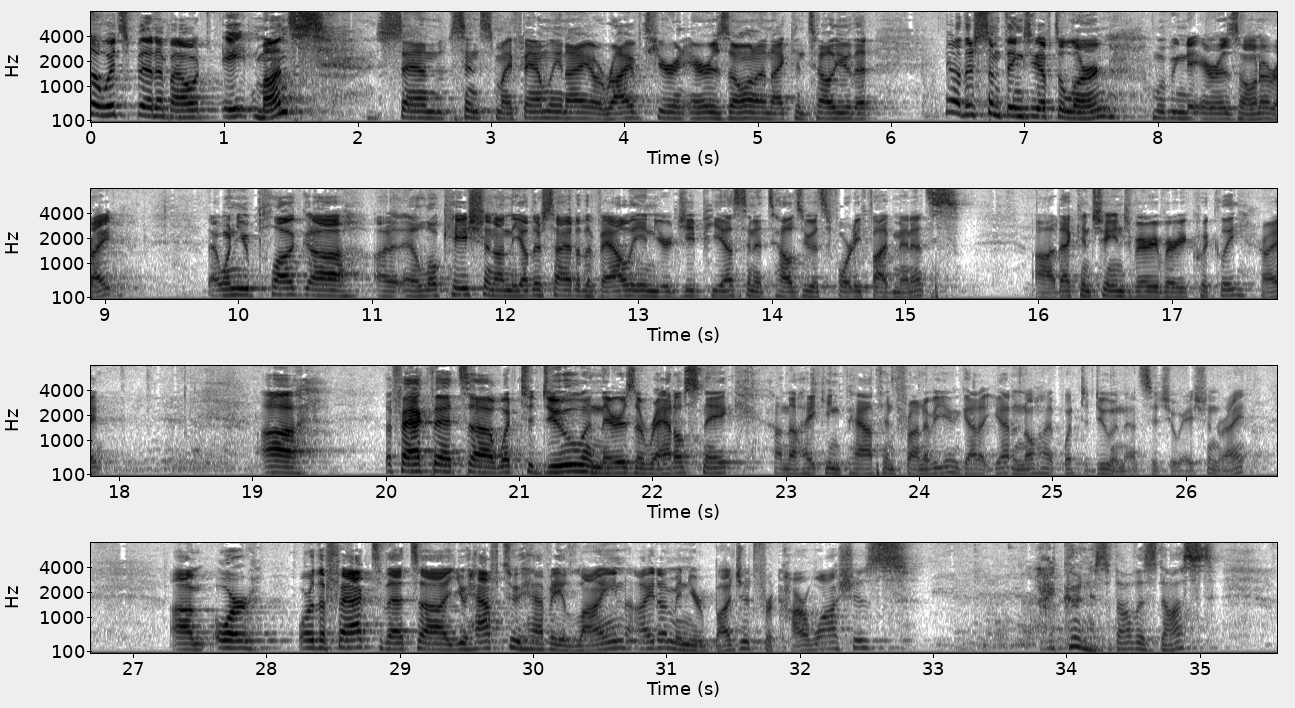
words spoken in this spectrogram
So it's been about eight months since my family and I arrived here in Arizona, and I can tell you that, you know, there's some things you have to learn moving to Arizona, right? That when you plug uh, a, a, location on the other side of the valley in your GPS and it tells you it's 45 minutes, uh, that can change very, very quickly, right? Uh, the fact that uh, what to do when there is a rattlesnake on the hiking path in front of you, you gotta, you gotta know how, what to do in that situation, right? Um, or, or the fact that uh, you have to have a line item in your budget for car washes. My goodness, with all this dust.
